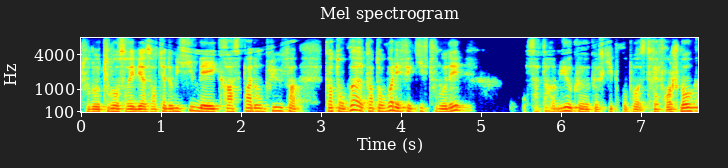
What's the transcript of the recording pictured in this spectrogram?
Toulon, Toulon s'en est bien sorti à domicile, mais écrase pas non plus. Enfin, quand on voit, quand on voit l'effectif toulonnais, on s'attend mieux que, que ce qu'il propose, très franchement.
